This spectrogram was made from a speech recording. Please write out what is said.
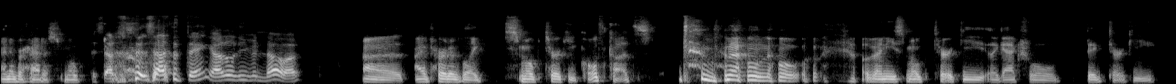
I never had a smoked. Is that is that a thing? I don't even know. Uh, I've heard of like smoked turkey cold cuts, but I don't know of any smoked turkey like actual big turkey.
